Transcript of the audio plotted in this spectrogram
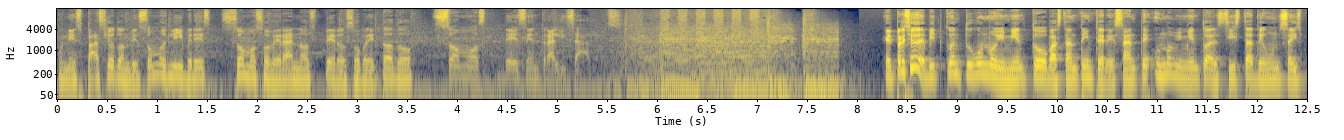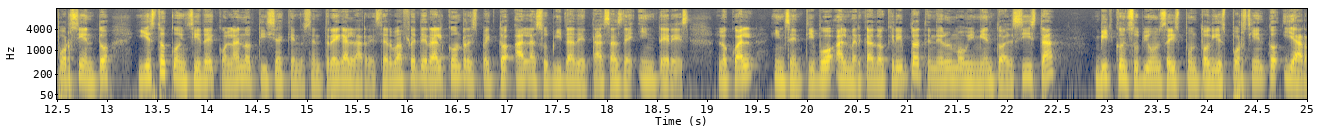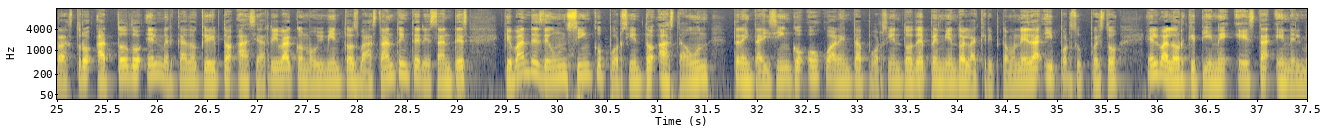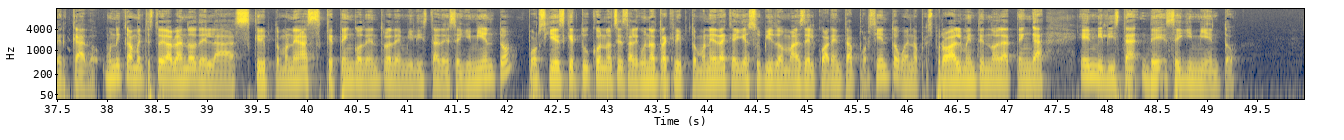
un espacio donde somos libres, somos soberanos, pero sobre todo somos descentralizados. El precio de Bitcoin tuvo un movimiento bastante interesante, un movimiento alcista de un 6%, y esto coincide con la noticia que nos entrega la Reserva Federal con respecto a la subida de tasas de interés, lo cual incentivó al mercado cripto a tener un movimiento alcista Bitcoin subió un 6.10% y arrastró a todo el mercado cripto hacia arriba con movimientos bastante interesantes que van desde un 5% hasta un 35 o 40% dependiendo de la criptomoneda y por supuesto el valor que tiene esta en el mercado. Únicamente estoy hablando de las criptomonedas que tengo dentro de mi lista de seguimiento. Por si es que tú conoces alguna otra criptomoneda que haya subido más del 40%, bueno pues probablemente no la tenga en mi lista de seguimiento.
